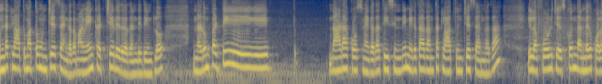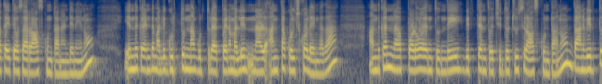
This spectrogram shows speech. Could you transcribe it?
ఉండ క్లాత్ మొత్తం ఉంచేసాం కదా మనం ఏం కట్ చేయలేదు కదండి దీంట్లో. నడుం పట్టి నాడా కోసమే కదా తీసింది. మిగతాదంతా క్లాత్ ఉంచేసాం కదా. ఇలా ఫోల్డ్ చేసుకొని దాని మీద కొలత అయితే ఒకసారి రాసుకుంటానండి నేను. ఎందుకంటే మళ్ళీ గుర్తున్నా గుర్తు లేకపోయినా మళ్ళీ అంతా కొలుచుకోలేం కదా. అందుకని నా పొడవ ఎంత ఉంది విర్త్ ఎంత వచ్చిద్దో చూసి రాసుకుంటాను. దాని విర్తు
